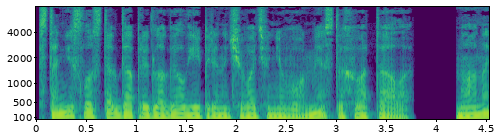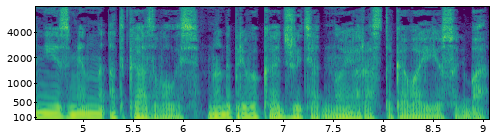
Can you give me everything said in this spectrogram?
Станислав тогда предлагал ей переночевать у него, места хватало, но она неизменно отказывалась, надо привыкать жить одной, раз такова ее судьба.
